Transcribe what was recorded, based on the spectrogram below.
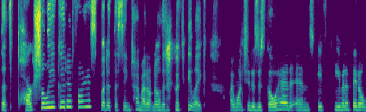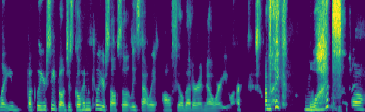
that's partially good advice, but at the same time, I don't know that I would be like, I want you to just go ahead and if even if they don't let you buckle your seatbelt, just go ahead and kill yourself. So at least that way I'll feel better and know where you are. I'm like, mm. what? Oh,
